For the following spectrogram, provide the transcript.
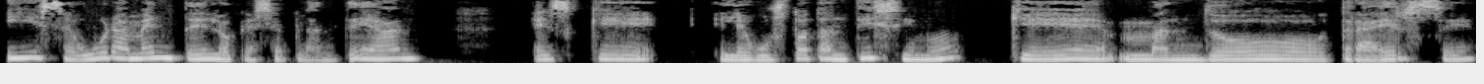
y seguramente lo que se plantean es que le gustó tantísimo que mandó traerse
